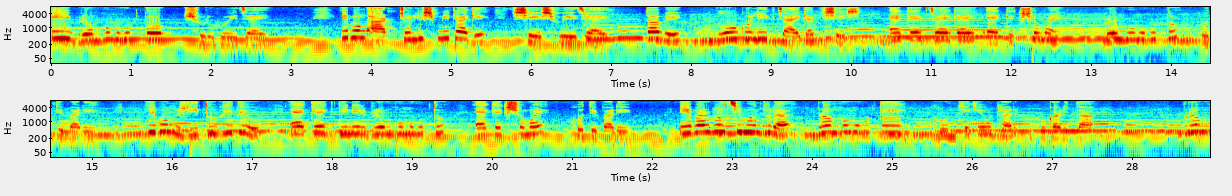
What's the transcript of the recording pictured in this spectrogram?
এই ব্রহ্ম মুহূর্ত শুরু হয়ে যায় এবং আটচল্লিশ মিনিট আগে শেষ হয়ে যায়। তবে ভৌগোলিক জায়গা বিশেষ এক এক জায়গায় এক এক সময়ে ব্রহ্ম মুহূর্ত হতে পারে। এবং ঋতুভেদেও এক এক দিনের ব্রহ্ম মুহূর্ত এক এক সময় হতে পারে। এবার বলছি বন্ধুরা ব্রহ্ম মুহূর্তে ঘুম থেকে ওঠার উপকারিতা। ব্রহ্ম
